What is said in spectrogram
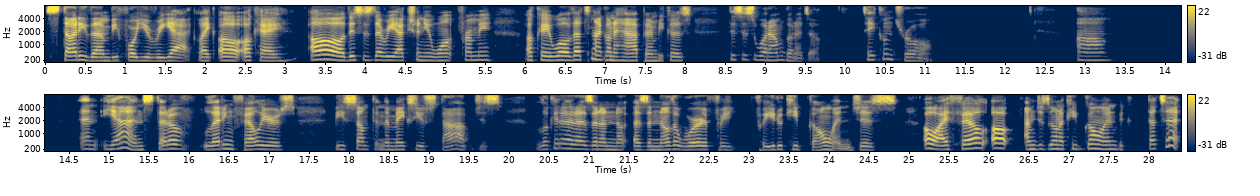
study them before you react. Like, oh, okay. Oh, this is the reaction you want from me. Okay, well, that's not going to happen because this is what I'm going to do. Take control. Um and yeah, instead of letting failures be something that makes you stop, just look at it as an as another word for for you to keep going. Just oh, I failed. Oh, I'm just to keep going. That's it.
